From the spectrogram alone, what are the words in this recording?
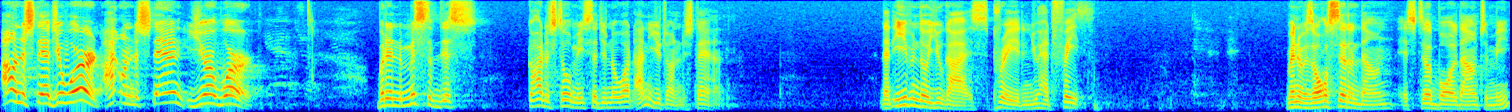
I understand your word. I understand your word. But in the midst of this, God has told me, He said, You know what? I need you to understand that even though you guys prayed and you had faith, when it was all said and done, it still boiled down to me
